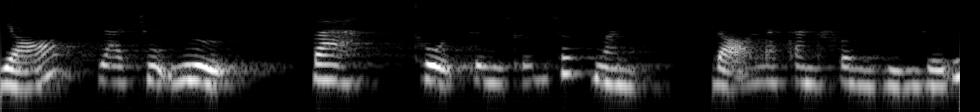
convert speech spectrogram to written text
gió là chủ ngữ và thổi từng cơn rất mạnh, đó là thành phần vị ngữ.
